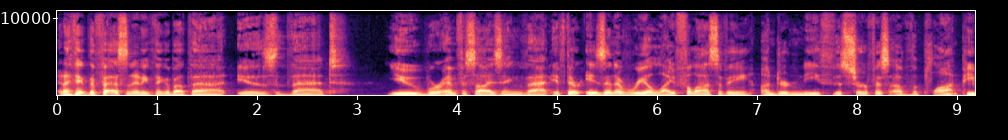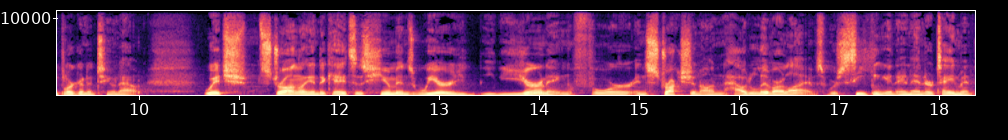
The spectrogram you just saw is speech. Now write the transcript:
And I think the fascinating thing about that is that you were emphasizing that if there isn't a real life philosophy underneath the surface of the plot, people are going to tune out, which strongly indicates as humans, we are yearning for instruction on how to live our lives. We're seeking it in entertainment,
